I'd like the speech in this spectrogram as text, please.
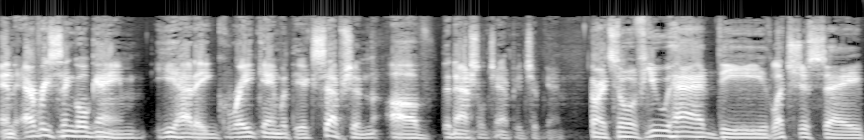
And every single game, he had a great game with the exception of the national championship game. All right. So if you had the, let's just say,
